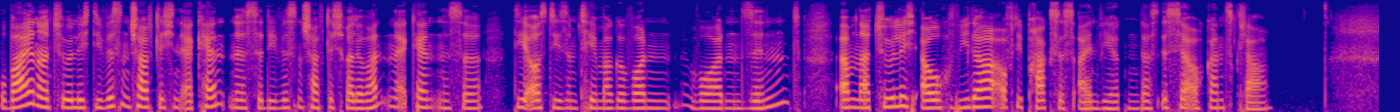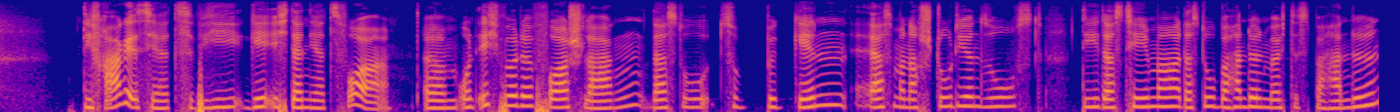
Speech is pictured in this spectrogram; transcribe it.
wobei natürlich die wissenschaftlichen Erkenntnisse, die wissenschaftlich relevanten Erkenntnisse, die aus diesem Thema gewonnen worden sind, ähm, natürlich auch wieder auf die Praxis einwirken. Das ist ja auch ganz klar. Die Frage ist jetzt, wie gehe ich denn jetzt vor? Ähm, und ich würde vorschlagen, dass du zu Beginn erstmal nach Studien suchst, die das Thema, das du behandeln möchtest, behandeln.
